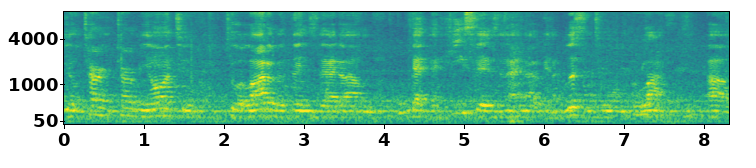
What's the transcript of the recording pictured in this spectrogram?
you know, turned turned me on to to a lot of the things that um, that, that he says, and I, and I, to him a lot. Um,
